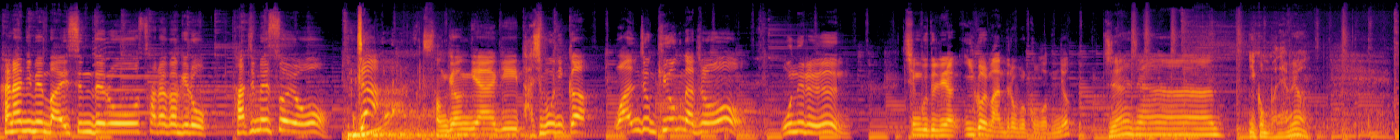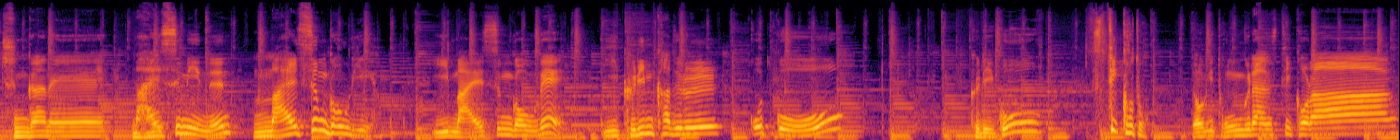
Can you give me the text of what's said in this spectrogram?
하나님의 말씀대로 살아가기로 다짐했어요. 자, 성경 이야기 다시 보니까 완전 기억나죠? 오늘은 친구들이랑 이걸 만들어 볼 거거든요. 짜잔. 이건 뭐냐면 중간에 말씀이 있는 말씀 거울이에요. 이 말씀 거울에 이 그림 카드를 꽂고 그리고 스티커도 여기 동그란 스티커랑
